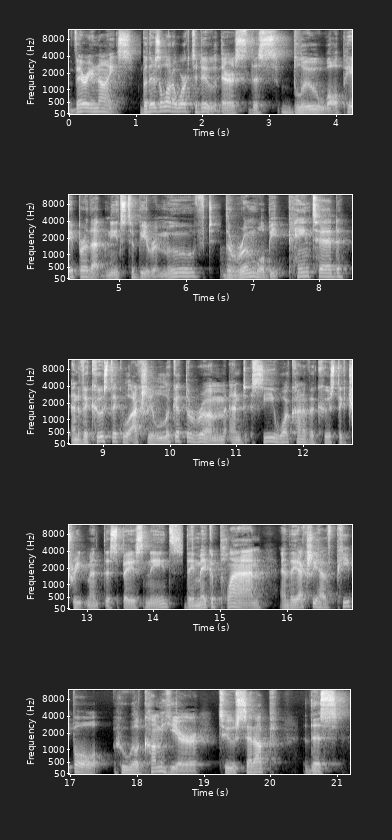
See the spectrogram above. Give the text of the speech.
Very nice. But there's a lot of work to do. There's this blue wallpaper that needs to be removed. The room will be painted and Vicoustic will actually look at the room and see what kind of acoustic treatment this space needs. They make a plan and they actually have people who will come here to set up this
